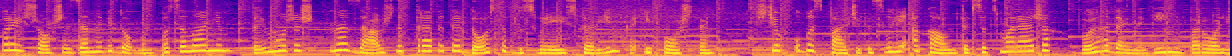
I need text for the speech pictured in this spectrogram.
Перейшовши за невідомим посиланням, ти можеш назавжди втратити доступ до своєї сторінки і пошти. Щоб убезпечити свої акаунти в соцмережах, вигадай надійні паролі.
